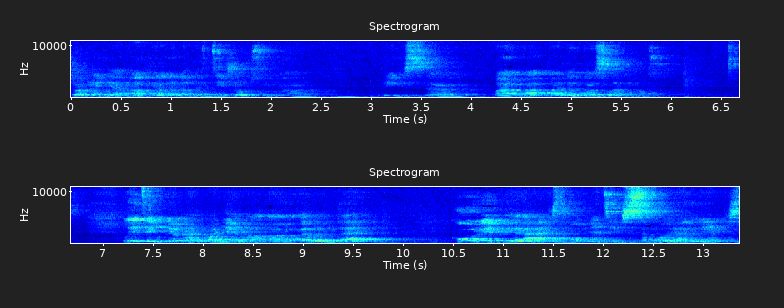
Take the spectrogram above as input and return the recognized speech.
Šobrīd, jā, Baltijā lielākais dzīvžogs un jā, Pār, pārdodās lepnums. Līdzīgu piemēru paņēma uh, LMT, kuri pie ēkas būvniecības sabojāja lietas.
